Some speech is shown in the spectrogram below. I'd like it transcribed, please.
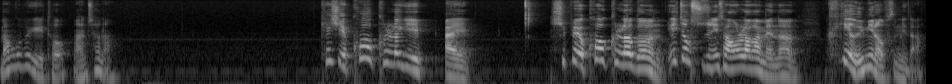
1900이 더 많잖아. 캐시의 코어 clock이 아니 CPU 코어 clock은 일정 수준 이상 올라가면은 크게 의미는 없습니다.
